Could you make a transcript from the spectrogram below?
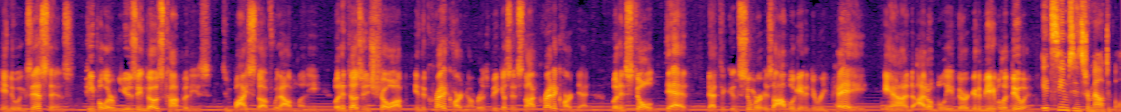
into existence. People are using those companies to buy stuff without money, but it doesn't show up in the credit card numbers because it's not credit card debt, but it's still debt that the consumer is obligated to repay, and I don't believe they're going to be able to do it. It seems insurmountable.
